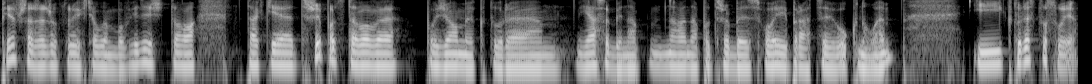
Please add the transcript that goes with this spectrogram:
pierwsza rzecz, o której chciałbym powiedzieć, to takie trzy podstawowe poziomy, które ja sobie na, na, na potrzeby swojej pracy uknąłem i które stosuję,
